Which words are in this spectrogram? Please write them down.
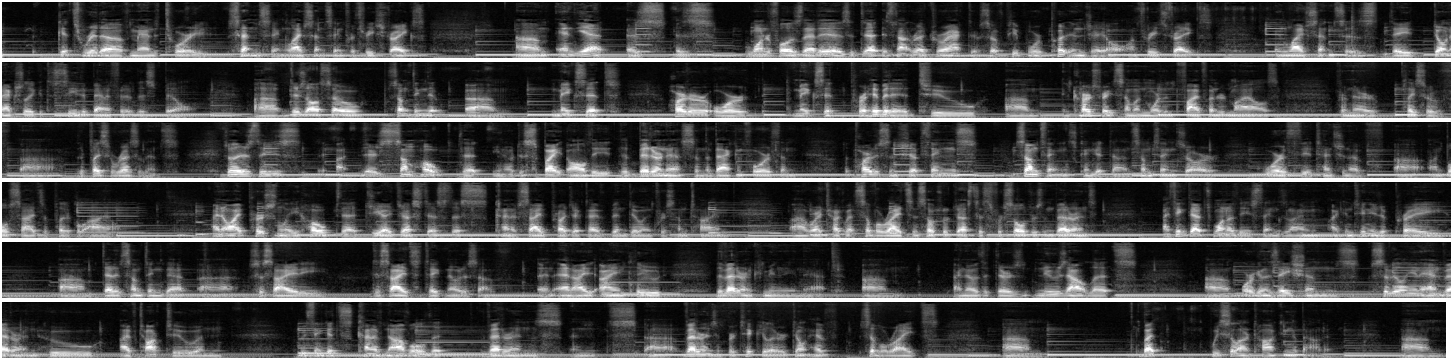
gets rid of mandatory sentencing, life sentencing for three strikes. Um, and yet, as as wonderful as that is, it, it's not retroactive. So if people were put in jail on three strikes in life sentences, they don't actually get to see the benefit of this bill. Uh, there's also something that um, makes it harder or makes it prohibited to um, incarcerate someone more than 500 miles from their place of uh, their place of residence. So there's these uh, there's some hope that you know despite all the, the bitterness and the back and forth and the partisanship, things some things can get done. Some things are worth the attention of uh, on both sides of political aisle. I know I personally hope that GI Justice, this kind of side project I've been doing for some time, uh, where I talk about civil rights and social justice for soldiers and veterans, I think that's one of these things, and I'm I continue to pray um, that it's something that uh, society decides to take notice of, and and I, I include the veteran community in that. Um, I know that there's news outlets, um, organizations, civilian and veteran, who I've talked to and we think it's kind of novel that veterans and uh, veterans in particular don't have civil rights, um, but we still aren't talking about it. Um,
